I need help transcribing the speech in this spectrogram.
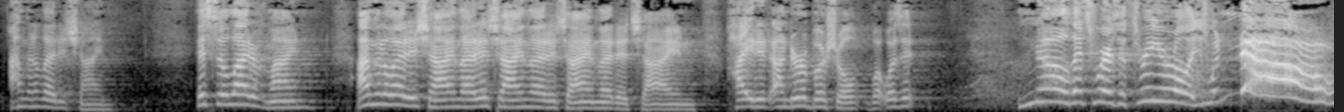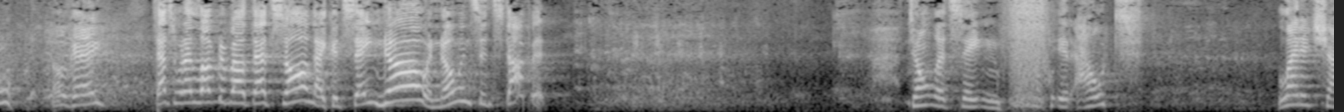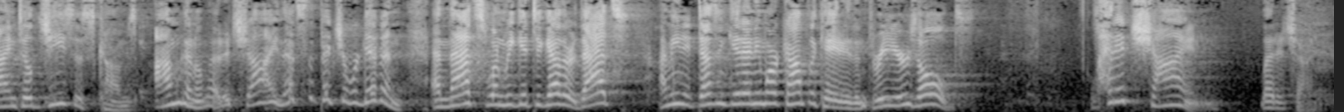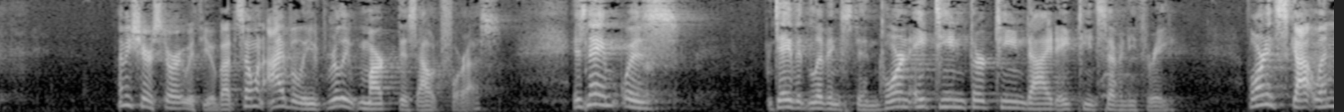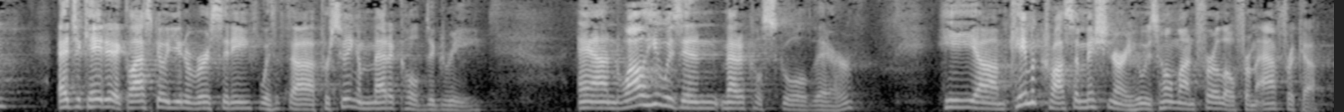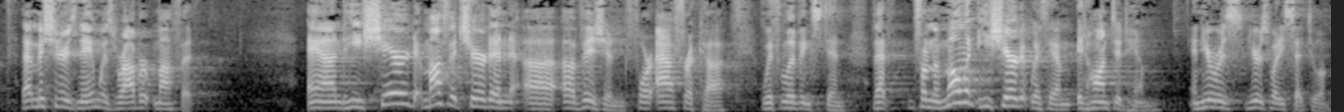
I'm going to let it shine. It's the light of mine. I'm going to let it shine, let it shine, let it shine, let it shine. Hide it under a bushel. What was it? No, that's where as a three year old I just went, no! Okay? That's what I loved about that song. I could say no and no one said stop it. Don't let Satan it out. Let it shine till Jesus comes. I'm going to let it shine. That's the picture we're given. And that's when we get together. That's, I mean, it doesn't get any more complicated than three years old. Let it shine. Let it shine. Let me share a story with you about someone I believe really marked this out for us. His name was David Livingstone, born 1813, died 1873. Born in Scotland, educated at Glasgow University with uh, pursuing a medical degree. And while he was in medical school there, he um, came across a missionary who was home on furlough from Africa. That missionary's name was Robert Moffat. And he shared, Moffat shared an, uh, a vision for Africa with Livingstone that from the moment he shared it with him, it haunted him. And here was, here's what he said to him.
